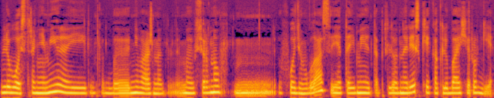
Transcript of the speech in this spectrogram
в любой стране мира, и как бы неважно, мы все равно входим в глаз, и это имеет определенные риски, как любая хирургия.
